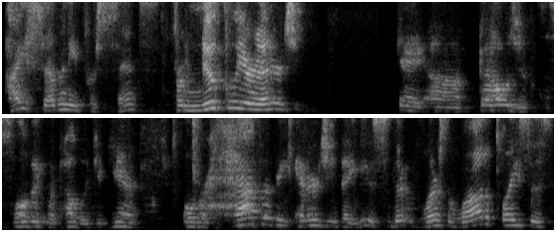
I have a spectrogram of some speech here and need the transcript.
High 70% from nuclear energy. Okay, uh, Belgium, the Slovak Republic, again, over half of the energy they use. So there, there's a lot of places,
